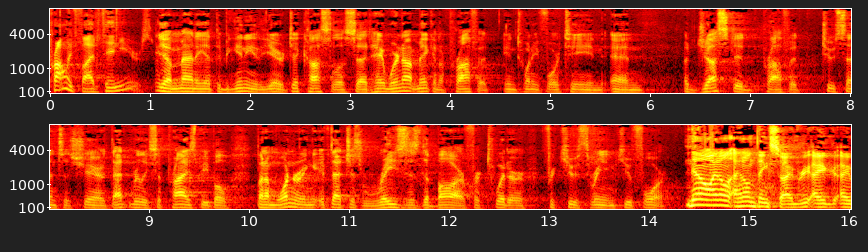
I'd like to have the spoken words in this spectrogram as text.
probably five to ten years. Yeah, Manny, at the beginning of the year, Dick Costolo said, hey, we're not making a profit in 2014. And adjusted profit, two cents a share. That really surprised people. But I'm wondering if that just raises the bar for Twitter for Q3 and Q4. No, I don't. I don't think so. I agree. I, I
